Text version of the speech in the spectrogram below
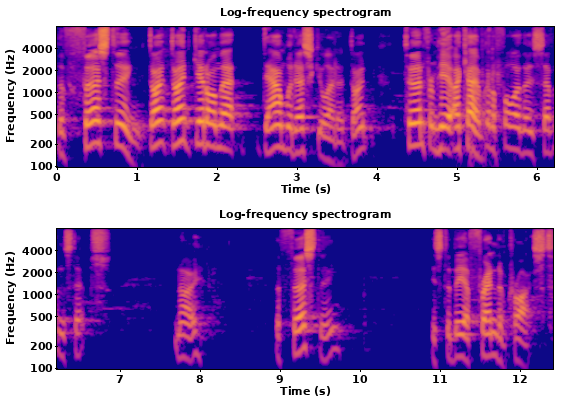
The first thing, don't, don't get on that downward escalator. Don't turn from here, okay, I've got to follow those seven steps. No. The first thing is to be a friend of Christ.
